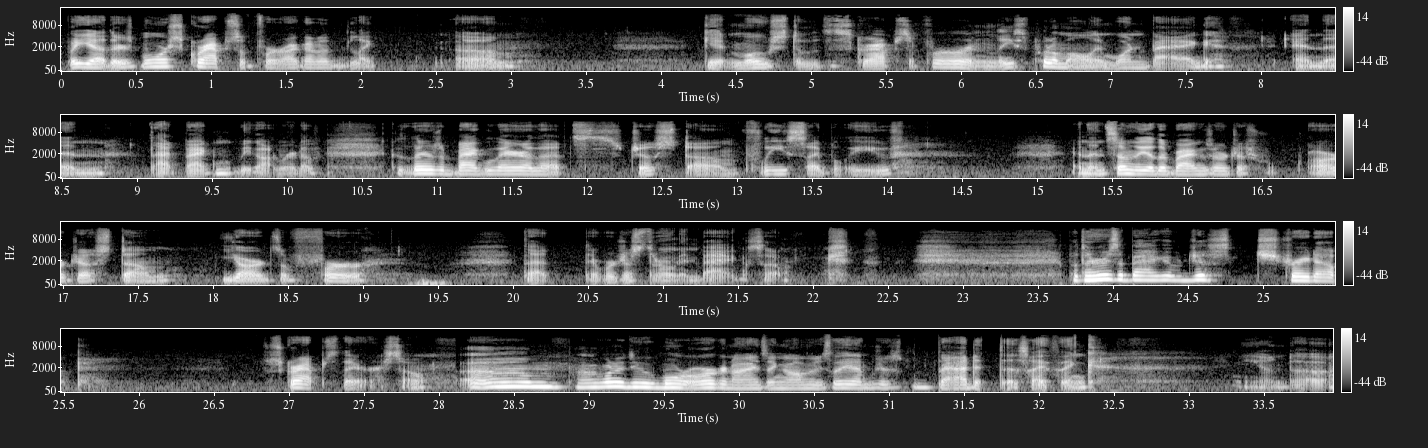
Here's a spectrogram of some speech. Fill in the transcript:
But yeah, there's more scraps of fur. I gotta, like, um, get most of the scraps of fur and at least put them all in one bag. And then that bag can be gotten rid of. Because there's a bag there that's just, um, fleece, I believe and then some of the other bags are just are just um, yards of fur that they were just thrown in bags. So, but there is a bag of just straight up scraps there. So, um, I want to do more organizing. Obviously, I'm just bad at this. I think, and uh,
